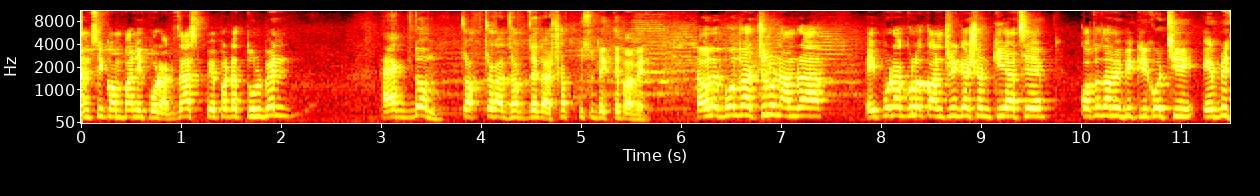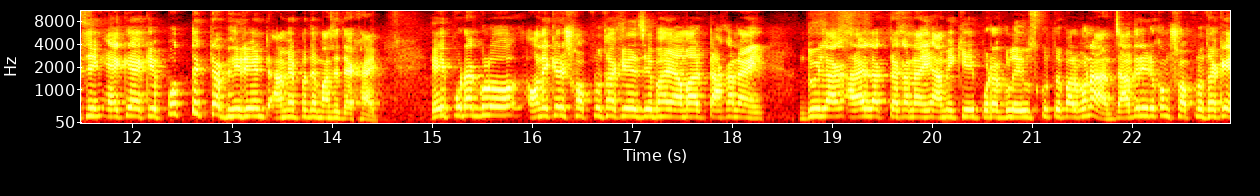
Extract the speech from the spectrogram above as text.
MC company product just পেপারটা তুলবেন, একদম চকচকা, ঝকঝকা সব কিছু দেখতে পাবেন। তাহলে বন্ধুরা, চলুন আমরা এই প্রোডাক্টগুলো কনফিগারেশন কী আছে, কত দামে বিক্রি করছি এভরিথিং একে একে প্রত্যেকটা ভেরিয়েন্ট আমি আপনাদের মাঝে দেখাই। এই প্রোডাক্টগুলো অনেকের স্বপ্ন থাকে যে, ভাই, আমার টাকা নাই, দুই লাখ, আড়াই লাখ টাকা নাই, আমি কি এই প্রোডাক্টগুলো ইউজ করতে পারব না? যাদের এরকম স্বপ্ন থাকে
